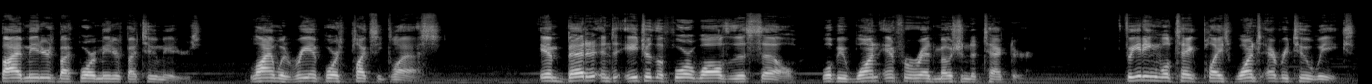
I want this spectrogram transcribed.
5 m by 4 m by 2 m, lined with reinforced plexiglass. Embedded into each of the four walls of this cell will be one infrared motion detector. Feeding will take place once every two weeks,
